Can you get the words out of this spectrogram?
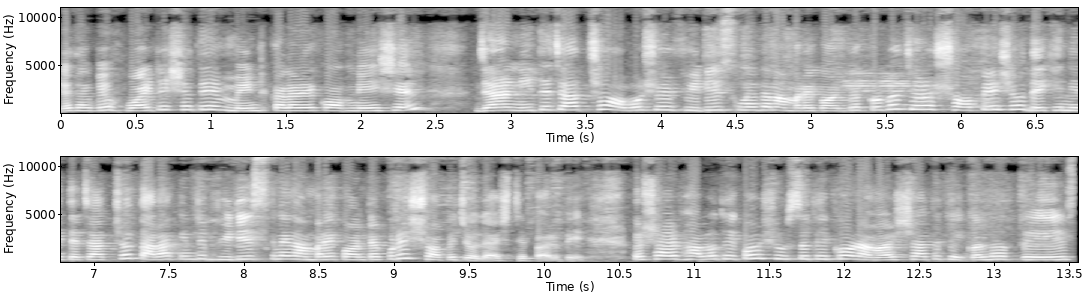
এটা থাকবে হোয়াইটের সাথে মিন্ট কালারের কম্বিনেশন যারা নিতে চাচ্ছ, অবশ্যই ভিডিও স্ক্রিনে নাম্বারে কন্ট্যাক্ট করবে। যারা শপে এসেও দেখে নিতে চাচ্ছ, তারা কিন্তু ভিডিও স্ক্রিনে নাম্বারে কন্ট্যাক্ট করে শপে চলে আসতে পারবে। তো সবাই ভালো থেকো, সুস্থ থেকো, আর আমার সাথে থেকো। হাফেজ।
